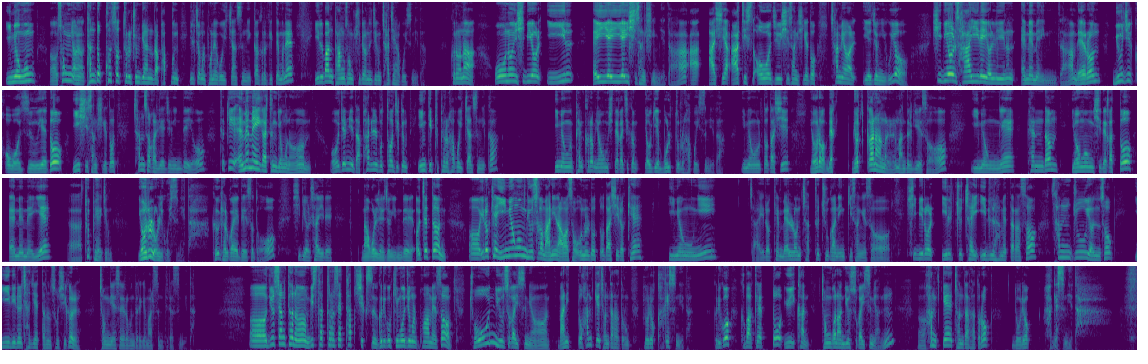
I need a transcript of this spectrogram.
이명웅 어, 송년 단독 콘서트를 준비하느라 바쁜 일정을 보내고 있지 않습니까? 그렇기 때문에 일반 방송 출연은 지금 자제하고 있습니다. 그러나 오는 12월 2일 AAA 시상식입니다. 아, 아시아 아티스트 어워즈 시상식에도 참여할 예정이고요. 12월 4일에 열리는 MMA입니다. 메론 뮤직 어워즈에도 이 시상식에도 참석할 예정인데요. 특히 MMA 같은 경우는 어제입니다. 8일부터 지금 인기 투표를 하고 있지 않습니까? 이명웅 팬클럽 영웅시대가 지금 여기에 몰두를 하고 있습니다. 이명웅을 또다시 여러 몇, 몇 관왕을 만들기 위해서 이명웅의 팬덤 영웅시대가 또 MMA에 어, 투표에 지금 열을 올리고 있습니다. 그 결과에 대해서도 12월 4일에 나올 예정인데 어쨌든 어, 이렇게 이명웅 뉴스가 많이 나와서 오늘도 또다시 이렇게 이명웅이 자 이렇게 멜론 차트 주간 인기상에서 11월 1주차의 1위를 함에 따라서 3주 연속 1위를 차지했다는 소식을 정리해서 여러분들에게 말씀드렸습니다. 어, 뉴스상터는 미스터 트롯의 탑6 그리고 김호중을 포함해서 좋은 뉴스가 있으면 많이 또 함께 전달하도록 노력하겠습니다. 그리고 그 밖에 또 유익한 정권한 뉴스가 있으면 어, 함께 전달하도록 노력하겠습니다.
